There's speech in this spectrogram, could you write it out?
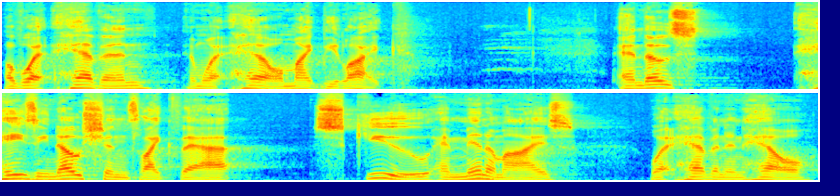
of what heaven and what hell might be like. And those hazy notions like that skew and minimize what heaven and hell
